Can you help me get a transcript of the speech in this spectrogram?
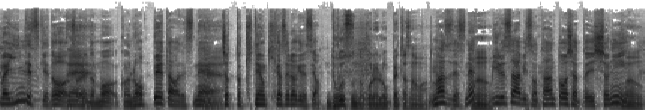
まあいいんですけど、ええ。そういうのもこのロッペーターはですね、ええ。ちょっと起点を聞かせるわけですよ。どうすんのこれロッペッタさんは？まずですね、うん。ビルサービスの担当者と一緒に、うん。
